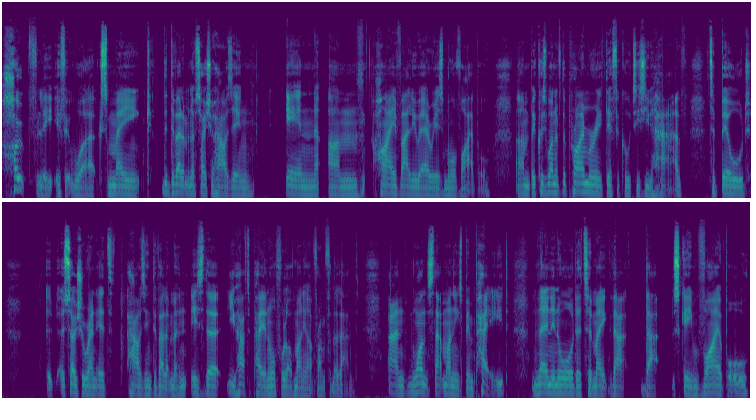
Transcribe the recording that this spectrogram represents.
hopefully, if it works, make the development of social housing in um, high value areas more viable. Um, because one of the primary difficulties you have to build a social rented housing development is that you have to pay an awful lot of money up front for the land. And once that money's been paid, then in order to make that, that scheme viable,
